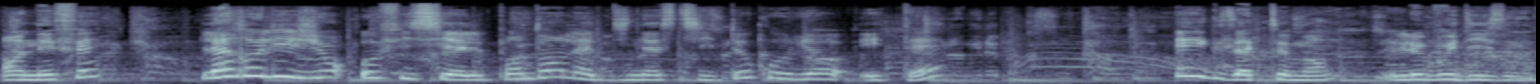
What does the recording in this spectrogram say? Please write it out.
En effet, la religion officielle pendant la dynastie Goryeo était exactement le bouddhisme.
